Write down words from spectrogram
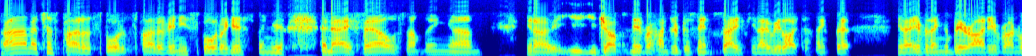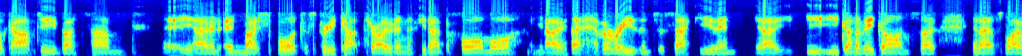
Um, it's just part of the sport. It's part of any sport, I guess. When you're an AFL or something, um, you know, you, your job's never 100% safe. You know, we like to think that, you know, everything will be right, everyone look after you, but um, you know, in, in, most sports, it's pretty cutthroat. And if you don't perform, or you know, they have a reason to sack you, then you know you, are going to be gone. So, you know, that's why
